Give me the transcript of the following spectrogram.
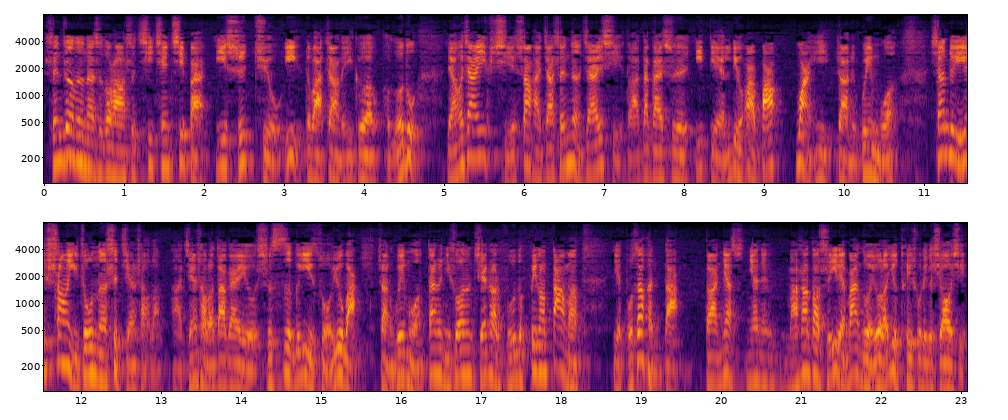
深圳的呢是多少？是七千七百一十九亿，对吧？这样的一个额度，两个加一起，上海加深圳加一起，对吧？大概是一点六二八万亿这样的规模，相对于上一周呢是减少了啊，减少了大概有十四个亿左右吧，这样的规模。但是你说减少的幅度非常大吗？也不算很大，对吧？你看，你看，这马上到十一点半左右了，又推出了一个消息。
